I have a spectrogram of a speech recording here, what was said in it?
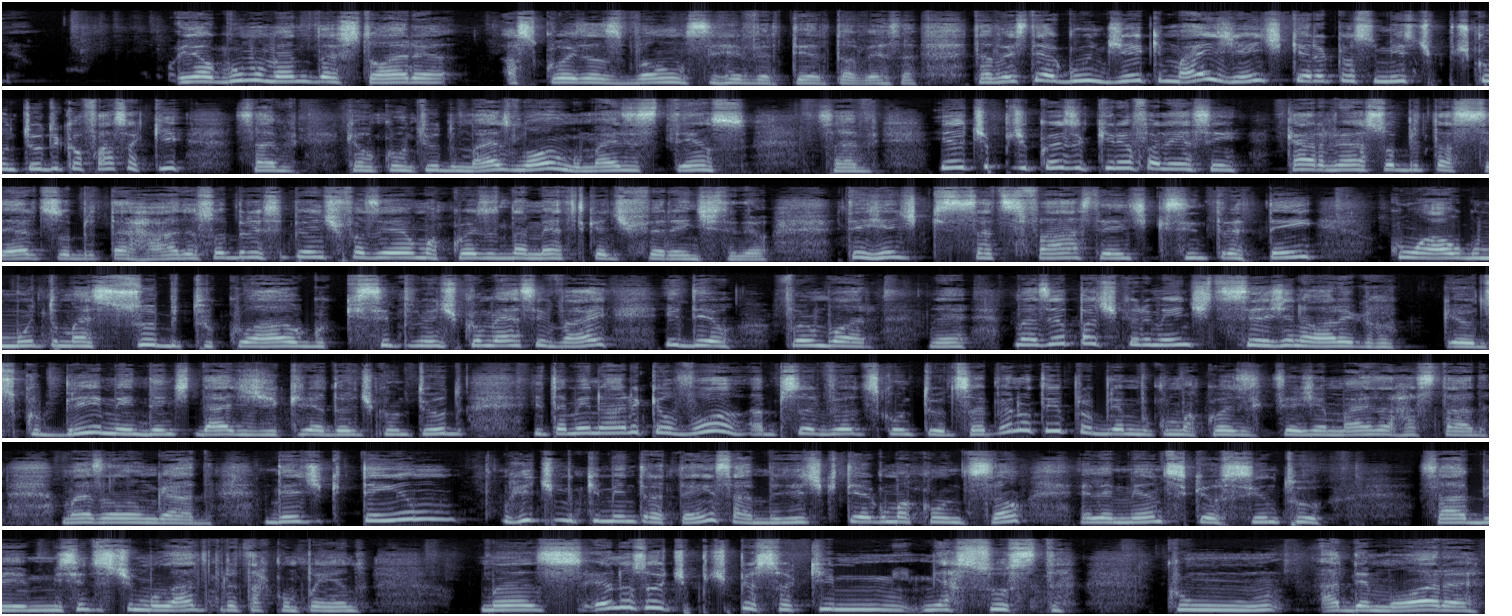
em algum momento da história as coisas vão se reverter, talvez, sabe? Talvez tenha algum dia que mais gente queira consumir esse tipo de conteúdo que eu faço aqui, sabe? Que é um conteúdo mais longo, mais extenso, sabe? E é o tipo de coisa que eu falei assim, cara, não é sobre estar tá certo, sobre estar tá errado, é sobre simplesmente fazer uma coisa na métrica diferente, entendeu? Tem gente que se satisfaz, tem gente que se entretém com algo muito mais súbito, com algo que simplesmente começa e vai e deu, foi embora, né? Mas eu particularmente, seja na hora que eu eu descobri minha identidade de criador de conteúdo e também na hora que eu vou absorver outros conteúdos, sabe? Eu não tenho problema com uma coisa que seja mais arrastada, mais alongada, desde que tenha um, ritmo que me entretém, sabe? Desde que tenha alguma condição, elementos que eu sinto, sabe? Me sinto estimulado para estar acompanhando. Mas eu não sou o tipo de pessoa que me, me assusta com a demora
